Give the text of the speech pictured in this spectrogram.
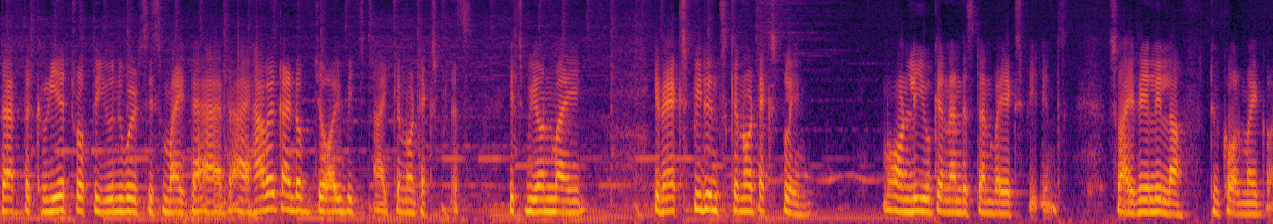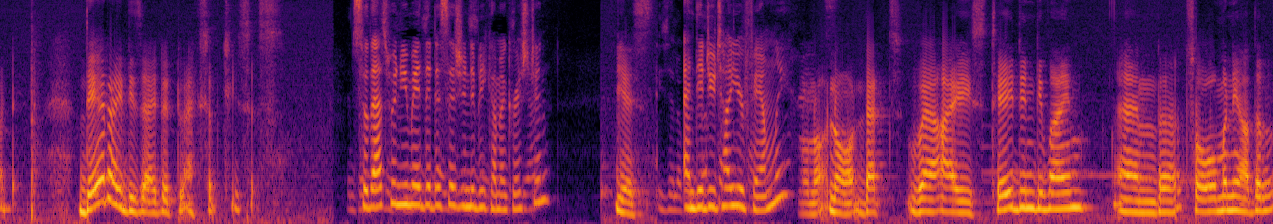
that the creator of the universe is my dad, I have a kind of joy which I cannot express. It's beyond my, you know, experience cannot explain only you can understand by experience. So I really love to call my God. dad. There I decided to accept Jesus. So that's when you made the decision to become a Christian? Yes. And did you tell your family? No, no, no. That's where I stayed in Divine, and uh, so many other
